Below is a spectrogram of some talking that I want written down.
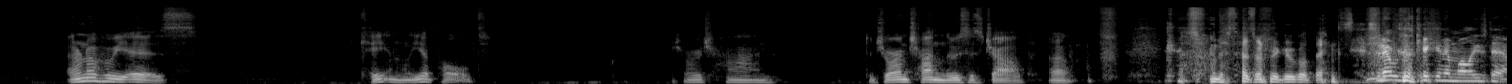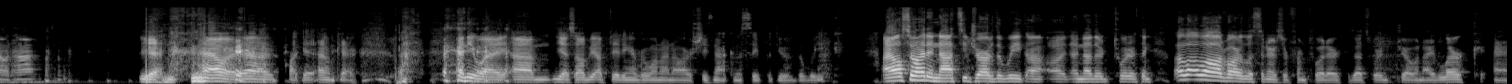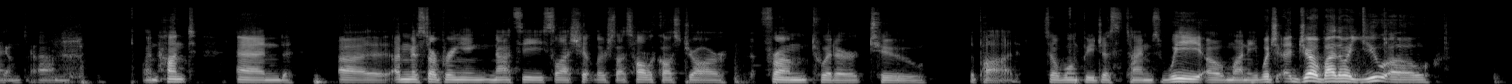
I don't know who he is. Kate and Leopold. George Hahn. Did George Hahn lose his job? Oh, that's one, of the- that's one of the Google things. so now we're just kicking him while he's down, huh? Yeah, now, yeah, fuck it, I don't care. anyway, um, yes, I'll be updating everyone on our "She's Not Going to Sleep with You" of the week. I also had a Nazi jar of the week, uh, uh, another Twitter thing. A lot, a lot of our listeners are from Twitter because that's where Joe and I lurk and um, and hunt. And uh, I'm going to start bringing Nazi slash Hitler slash Holocaust jar from Twitter to the pod, so it won't be just times we owe money. Which uh, Joe, by the way, you owe.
